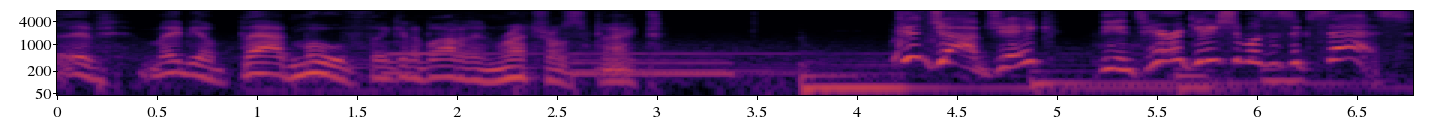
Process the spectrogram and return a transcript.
Eh, Maybe a bad move thinking about it in retrospect. Good job, Jake. The interrogation was a success.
